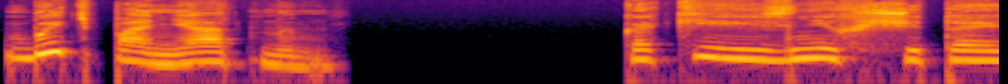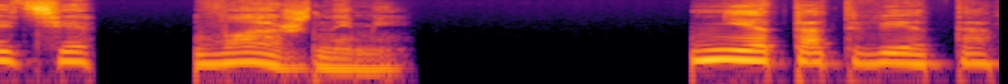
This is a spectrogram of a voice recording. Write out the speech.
быть понятным. Какие из них считаете важными? Нет ответа.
